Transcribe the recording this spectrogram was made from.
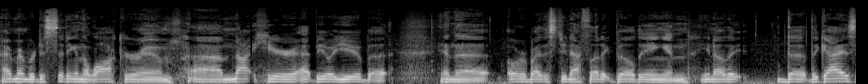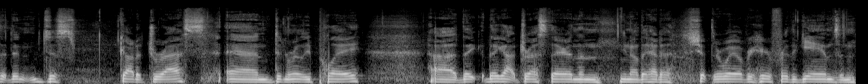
I remember just sitting in the locker room, um, not here at BYU, but in the over by the student athletic building, and you know the the the guys that didn't just got a dress and didn't really play. Uh, they they got dressed there, and then you know they had to ship their way over here for the games, and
